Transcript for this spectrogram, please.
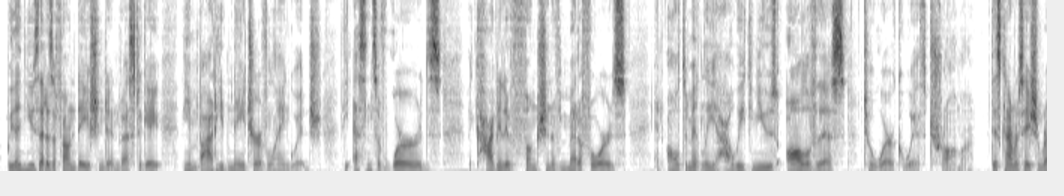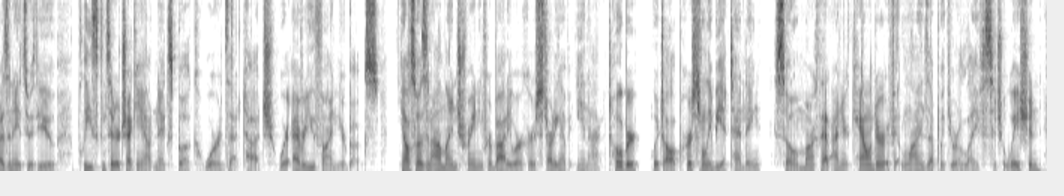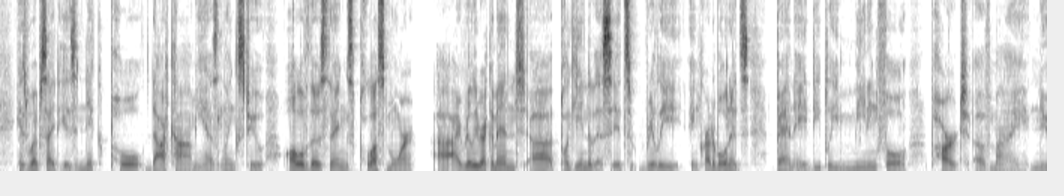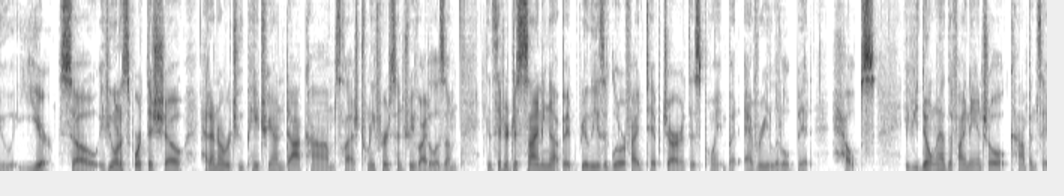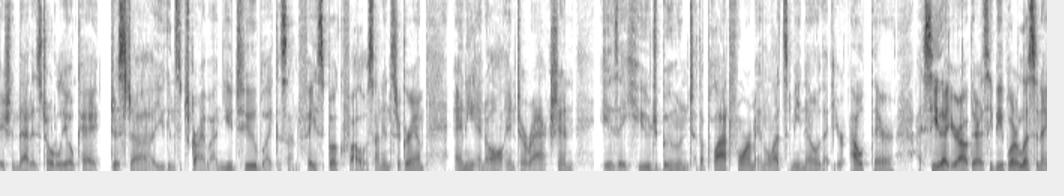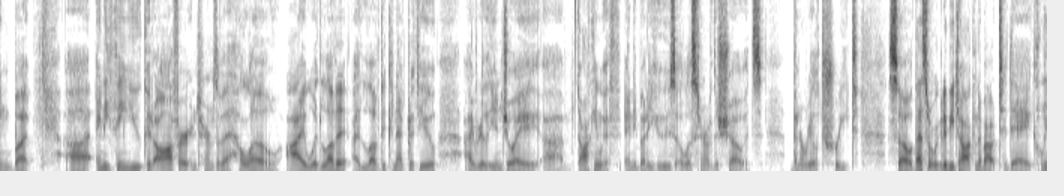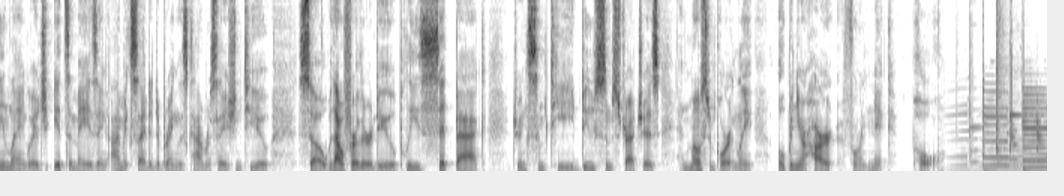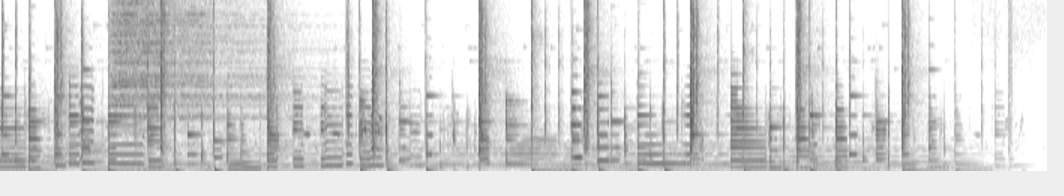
We then use that as a foundation to investigate the embodied nature of language, the essence of words, the cognitive function of metaphors, and ultimately how we can use all of this to work with trauma. If this conversation resonates with you, please consider checking out Nick's book, Words That Touch, wherever you find your books. He also has an online training for body workers starting up in October, which I'll personally be attending. So mark that on your calendar if it lines up with your life situation. His website is nickpole.com. He has links to all of those things plus more. Uh, I really recommend uh, plugging into this. It's really incredible and it's been a deeply meaningful part of my new year. So if you want to support this show, head on over to patreon.com slash 21st century vitalism. Consider just signing up. It really is a glorified tip jar at this point, but every little bit helps. If you don't have the financial compensation, that is totally okay. Just uh, you can subscribe on YouTube, like us on Facebook, follow us on Instagram. Any and all interaction is a huge boon to the platform and lets me know that you're out there. I see that you're out there. I see people are listening, but uh, anything you could offer in terms of a hello, I would love it. I'd love to connect with you. I really enjoy uh, talking with anybody who's a listener of the show. It's been a real treat. So that's what we're going to be talking about today clean language. It's amazing. I'm excited to bring this conversation to you. So without further ado, please sit back drink some tea, do some stretches, and most importantly, open your heart for Nick Pole.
